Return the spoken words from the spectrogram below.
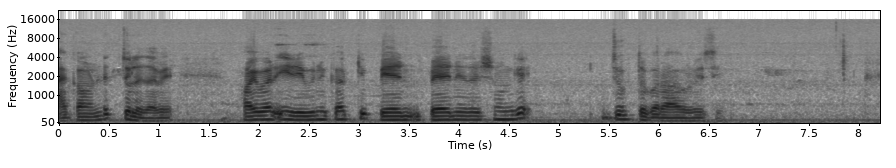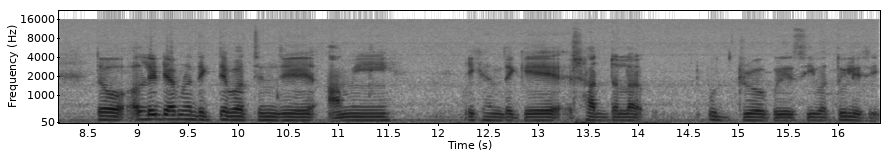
অ্যাকাউন্টে চলে যাবে। ফাইবার এই রেভিনিউ কার্ডটি পেন পেনিওরের সঙ্গে যুক্ত করা রয়েছে তো অলরেডি আপনারা দেখতে পাচ্ছেন যে আমি এখান থেকে সাত ডলার উইথড্র করেছি বা তুলেছি।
